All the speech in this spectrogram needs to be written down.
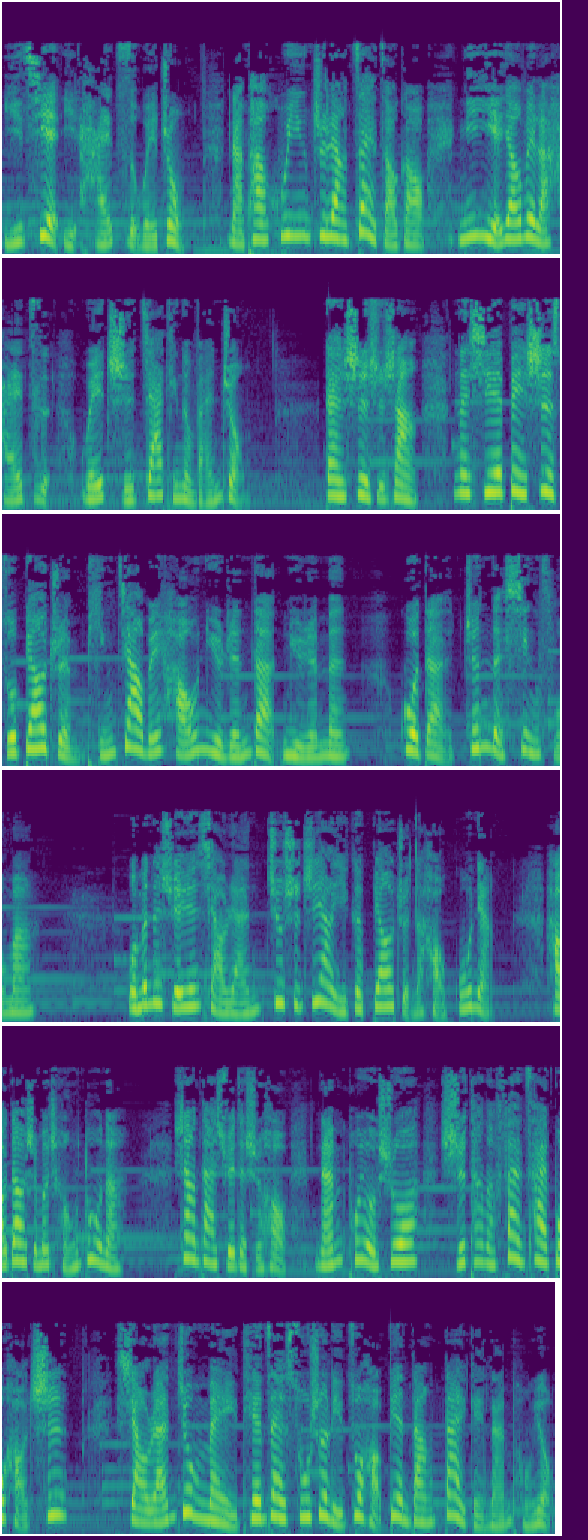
一切以孩子为重，哪怕婚姻质量再糟糕，你也要为了孩子维持家庭的完整。但事实上，那些被世俗标准评价为好女人的女人们，过得真的幸福吗？我们的学员小然就是这样一个标准的好姑娘，好到什么程度呢？上大学的时候，男朋友说食堂的饭菜不好吃，小然就每天在宿舍里做好便当带给男朋友。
